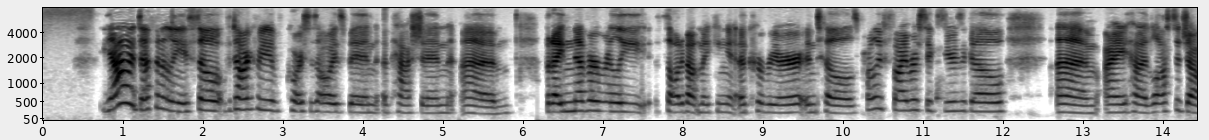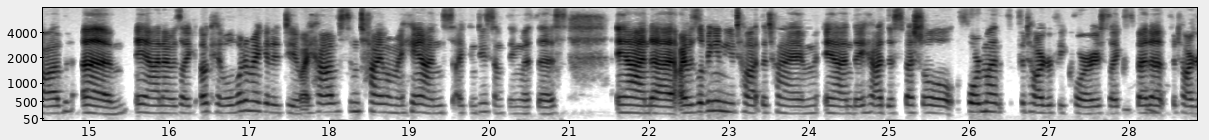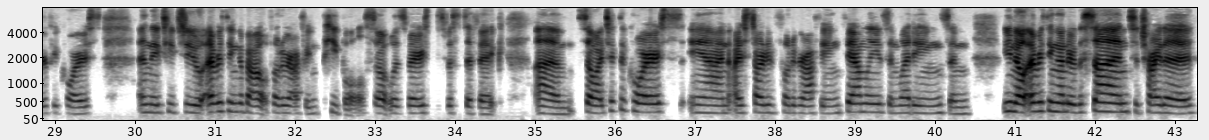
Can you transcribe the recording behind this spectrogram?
Yeah definitely. So photography of course has always been a passion um, but i never really thought about making it a career until probably five or six years ago um, I had lost a job um, and I was like, okay, well, what am I going to do? I have some time on my hands. I can do something with this. And uh, I was living in Utah at the time, and they had this special four month photography course, like sped up photography course. And they teach you everything about photographing people. So it was very specific. Um, so I took the course and I started photographing families and weddings and you know everything under the sun to try to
